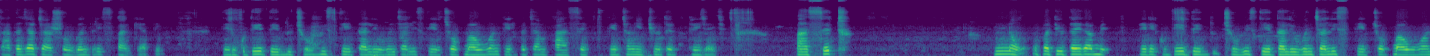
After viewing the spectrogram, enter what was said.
સાત હજાર ચારસો ઓગણત્રીસ ભાગ્યા તેર. તેર તેર તેર દુ છવ્વીસ તેતાલીસ ઓગણચાલીસ, તેર ચોક બાવન, તેર પચાસ, પાસઠ. તેર છંગ ઇઠ્યોતેર થઈ જાય છે. પાસઠ, નવ. ઉપરથી ઉતાર્યા બે. તેર એકુ તેર તેર દુ છવ્વીસ તેતાલીસ ઓગણચાલીસ, તેર ચોક બાવન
